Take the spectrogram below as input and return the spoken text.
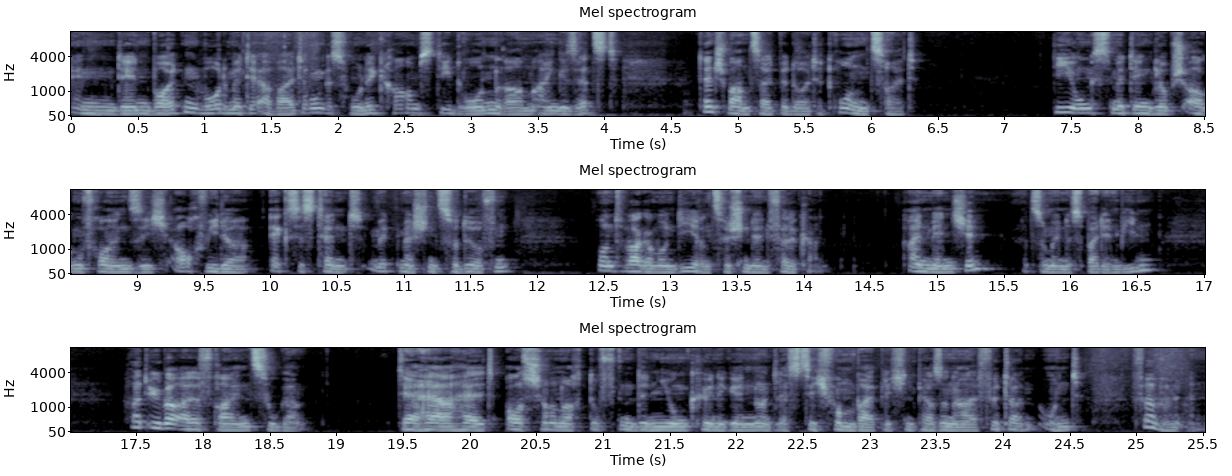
In den Beuten wurde mit der Erweiterung des Honigraums die Drohnenrahmen eingesetzt, denn Schwarmzeit bedeutet Drohnenzeit. Die Jungs mit den Glubschaugen freuen sich, auch wieder existent mitmischen zu dürfen und vagabundieren zwischen den Völkern. Ein Männchen, zumindest bei den Bienen, hat überall freien Zugang. Der Herr hält Ausschau nach duftenden Jungköniginnen und lässt sich vom weiblichen Personal füttern und verwöhnen.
